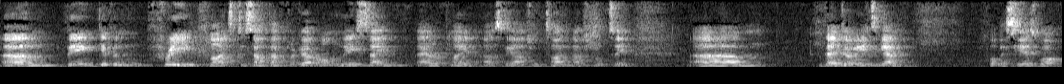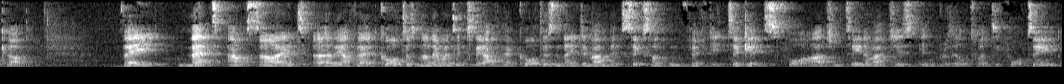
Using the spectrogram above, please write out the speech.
um, being given free flights to South Africa on the same aeroplane as the Argentine national team. Um, they're doing it again for this year's World Cup. They met outside uh, the AFA headquarters and then they went into the AFA headquarters and they demanded 650 tickets for Argentina matches in Brazil 2014.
